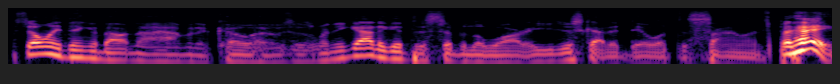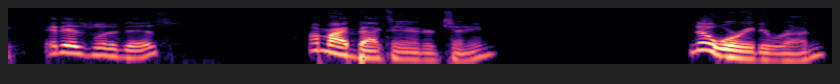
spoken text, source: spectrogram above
it's the only thing about not having a co-host is when you got to get the sip of the water, you just got to deal with the silence. But hey, it is what it is. I'm right back to entertain. No worry to run.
